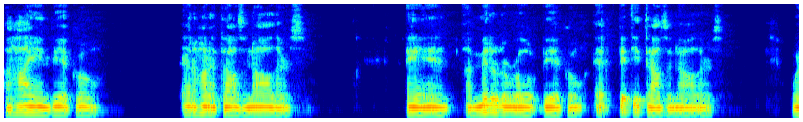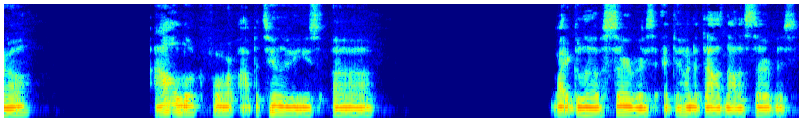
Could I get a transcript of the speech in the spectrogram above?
a high end vehicle at $100,000 and a middle of the road vehicle at $50,000. Well, I'll look for opportunities of white glove service at the $100,000 service.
